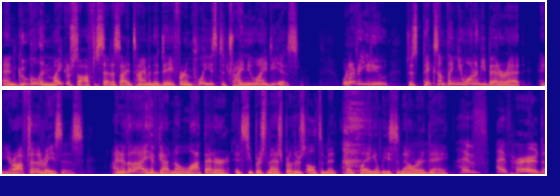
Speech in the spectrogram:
and Google and Microsoft set aside time in the day for employees to try new ideas. Whatever you do, just pick something you want to be better at, and you're off to the races. I know that I have gotten a lot better at Super Smash Bros. Ultimate by playing at least an hour a day. I've I've heard.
